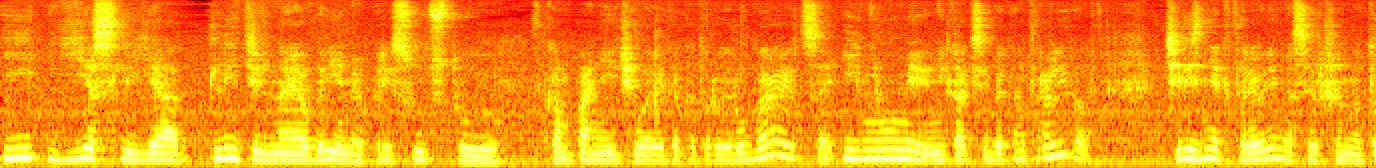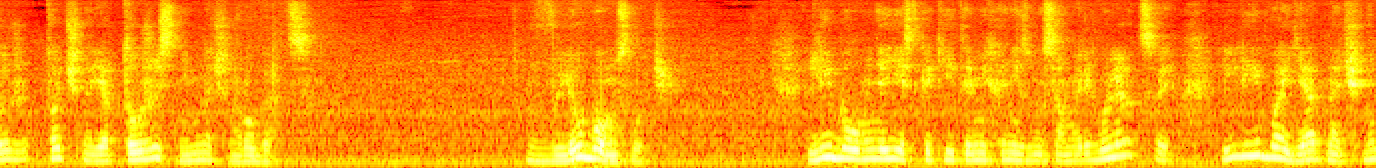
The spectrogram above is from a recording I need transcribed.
И если я длительное время присутствую в компании человека, который ругается, и не умею никак себя контролировать, через некоторое время совершенно тоже, точно я тоже с ним начну ругаться. В любом случае либо у меня есть какие-то механизмы саморегуляции, либо я начну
